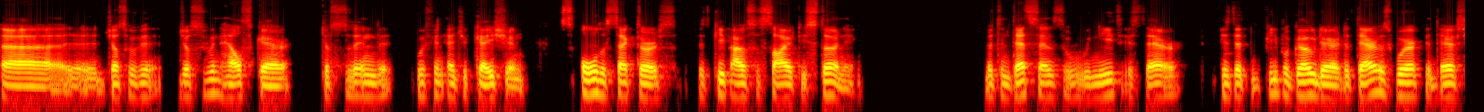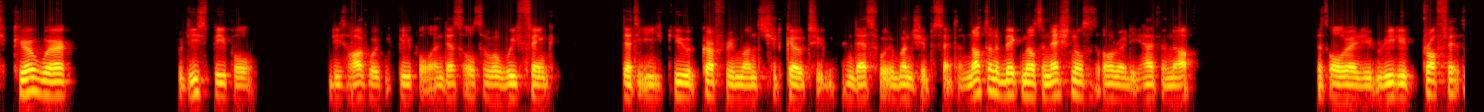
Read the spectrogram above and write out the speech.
uh, just within just within healthcare, just within the, within education. It's all the sectors that keep our society turning. But in that sense, what we need is there is that people go there, that there is work, that there's secure work for these people these hardworking people, and that's also what we think that the EU recovery month should go to, and that's what the money should be spent on. Not on the big multinationals that already have enough, that already really profit,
